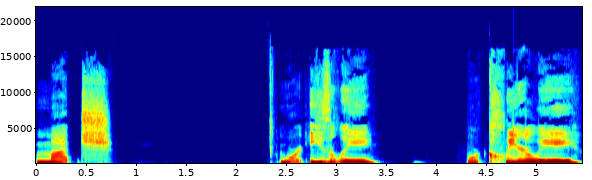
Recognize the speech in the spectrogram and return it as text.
much more easily, more clearly,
